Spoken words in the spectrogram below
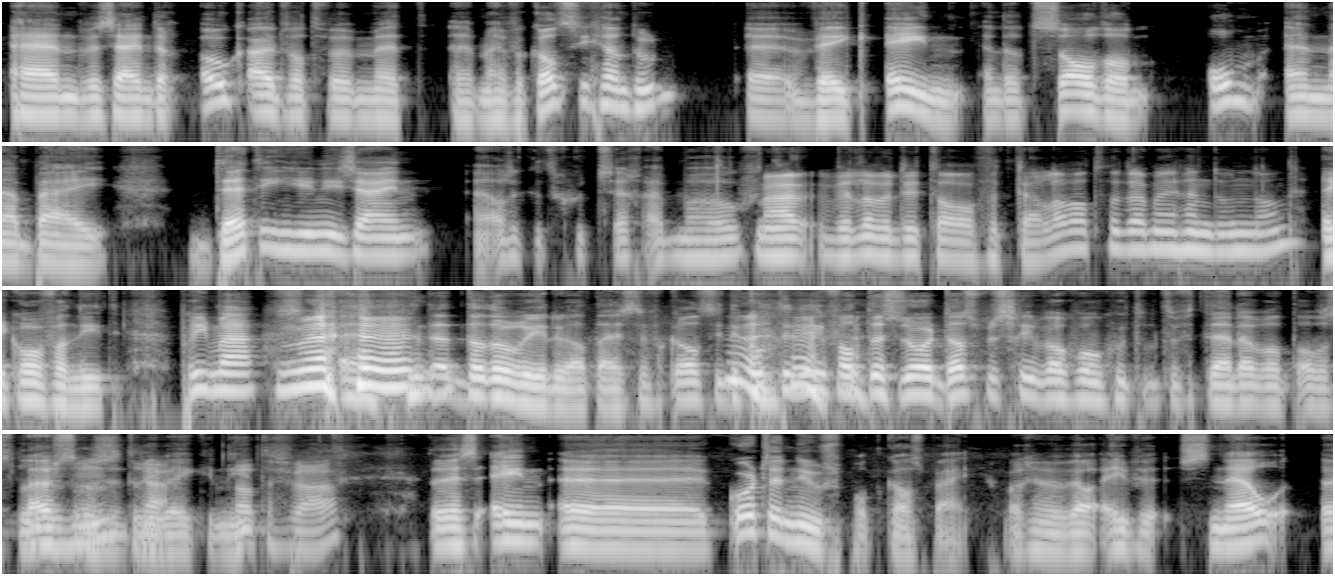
En we zijn er ook uit wat we met mijn vakantie gaan doen. Week 1. En dat zal dan om en nabij 13 juni zijn. Eh, als ik het goed zeg uit mijn hoofd. Maar willen we dit al vertellen wat we daarmee gaan doen dan? Ik hoor van niet. Prima. Eh, dat, dat horen jullie wel tijdens de vakantie. Er komt in ieder geval tussendoor. Dat is misschien wel gewoon goed om te vertellen. Want anders luisteren Mhm, ze drie ja, weken niet. Dat is waar. Er is één eh, korte nieuwspodcast bij, waarin we wel even snel eh,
